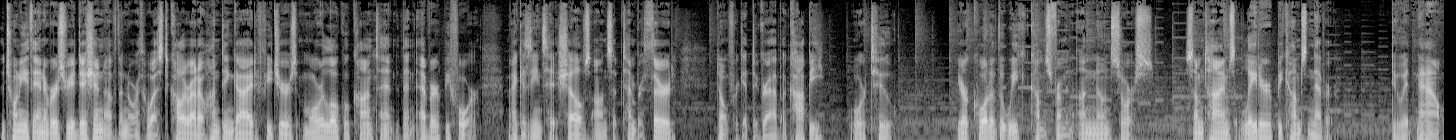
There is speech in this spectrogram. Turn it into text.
The 20th anniversary edition of the Northwest Colorado Hunting Guide features more local content than ever before. Magazines hit shelves on September 3rd. Don't forget to grab a copy or two. Your quote of the week comes from an unknown source. Sometimes later becomes never. Do it now.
